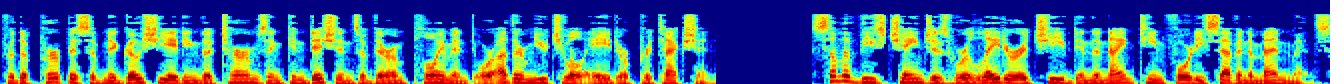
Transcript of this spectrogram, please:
for the purpose of negotiating the terms and conditions of their employment or other mutual aid or protection. Some of these changes were later achieved in the 1947 amendments.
